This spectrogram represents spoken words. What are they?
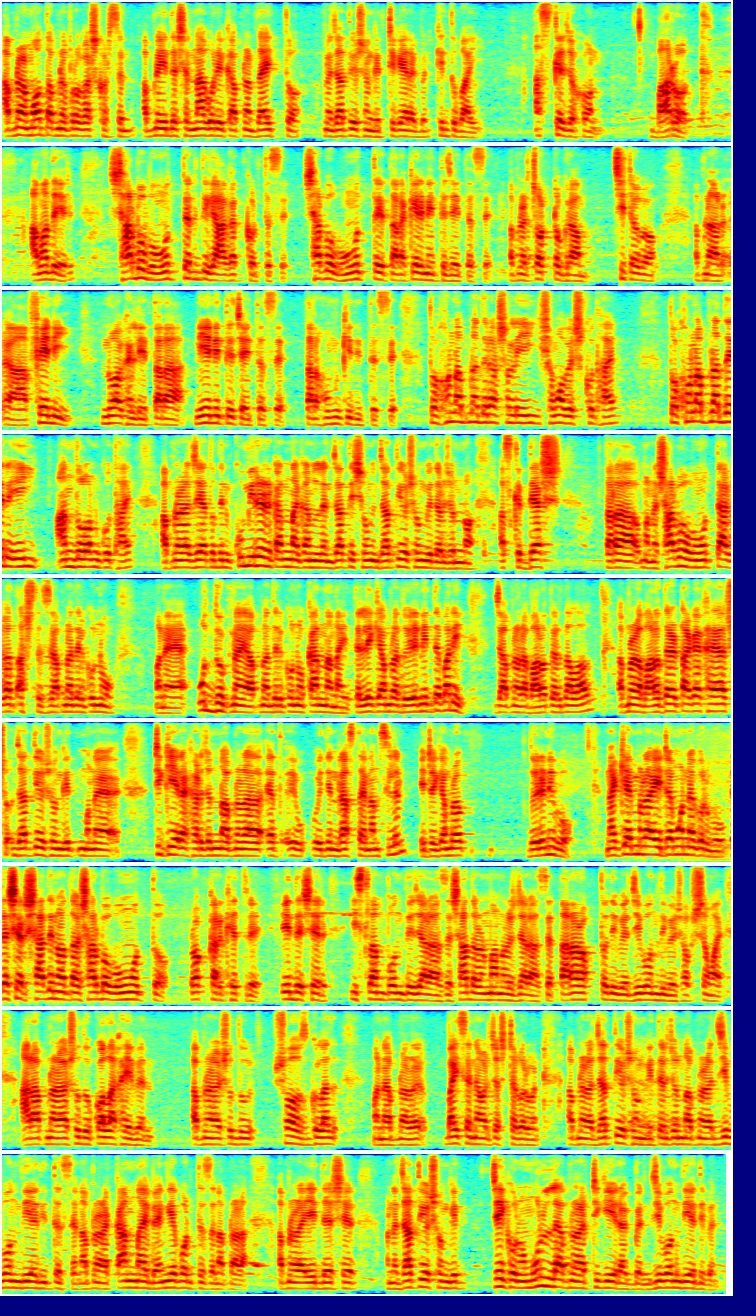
আপনার মত আপনি প্রকাশ করছেন। আপনি এই দেশের নাগরিক, আপনার দায়িত্ব, আপনি জাতীয় সংগীত টিকিয়ে রাখবেন। কিন্তু ভাই, আজকে যখন ভারত আমাদের সার্বভৌমত্বের দিকে আঘাত করতেছে। সার্বভৌমত্বে তারা কেড়ে নিতে চাইতেছে। আপনার চট্টগ্রাম, চিটাগং, আপনার ফেনী, নোয়াখালী তারা নিয়ে নিতে চাইতেছে, তারা হুমকি দিতেছে। তখন আপনাদের আসলে এই সমাবেশ কোথায়? তখন আপনাদের এই আন্দোলন কোথায়? আপনারা যে এতদিন কুমিরের কান্না কানলেন জাতীয় জাতীয় সঙ্গীতের জন্য, আজকে দেশ, তারা মানে সার্বভৌমত্বে আঘাত আসতেছে, আপনাদের কোনো মানে উদ্যোগ নাই, আপনাদের কোনো কান্না নাই। তাহলে কি আমরা ধরে নিতে পারি যে আপনারা ভারতের দালাল? আপনারা ভারতের টাকা খায়া জাতীয় সংগীত মানে টিকিয়ে রাখার জন্য আপনারা ওই দিন রাস্তায় নামছিলেন? এটাকে আমরা ধরে নিব? নাকি আমরা এটা মনে করব? দেশের স্বাধীনতা, সার্বভৌমত্ব রক্ষার ক্ষেত্রে এই দেশের ইসলামপন্থী যারা আছে, সাধারণ মানুষ যারা আছে, তারা রক্ত দিবে, জীবন দিবে সবসময়। আর আপনারা শুধু কলা খাইবেন। আপনারা শুধু সহজগুলা মানে আপনারা বাইসা নেওয়ার চেষ্টা করবেন। আপনারা জাতীয় সঙ্গীতের জন্য আপনারা জীবন দিয়ে দিতেছেন, আপনারা কান্নায় ভেঙে পড়তেছেন আপনারা। আপনারা এই দেশের মানে জাতীয় সংগীত যে কোনো মূল্যে আপনারা টিকিয়ে রাখবেন, জীবন দিয়ে দিবেন।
